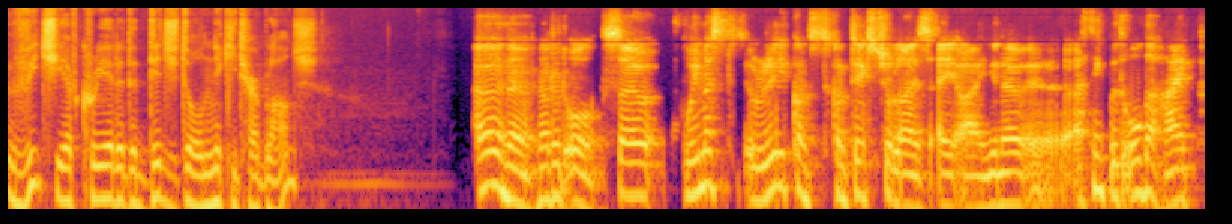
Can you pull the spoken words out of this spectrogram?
Vici have created a digital Nicky Terblanche? Oh no, not at all. So we must really con- contextualize AI. You know, uh, I think with all the hype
